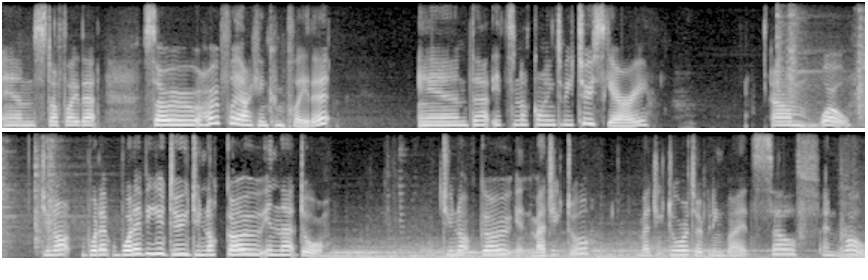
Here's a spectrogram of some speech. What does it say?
and stuff like that. So hopefully I can complete it, and that it's not going to be too scary. Um, whoa. Do not, whatever, whatever you do, do not go in that door. Do not go in, magic door? Magic door, it's opening by itself, and whoa,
